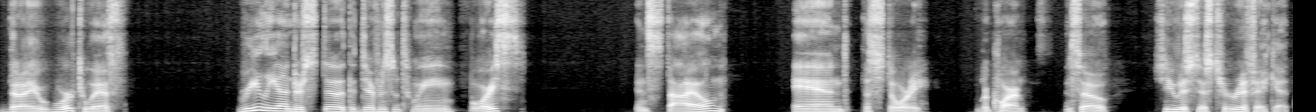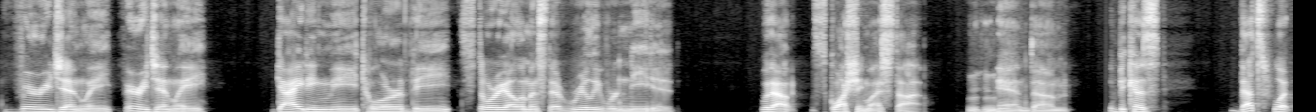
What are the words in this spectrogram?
that I worked with really understood the difference between voice and style and the story requirements. And so she was just terrific at very gently, very gently guiding me toward the story elements that really were needed without squashing my style. Mm-hmm. And um, because that's what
